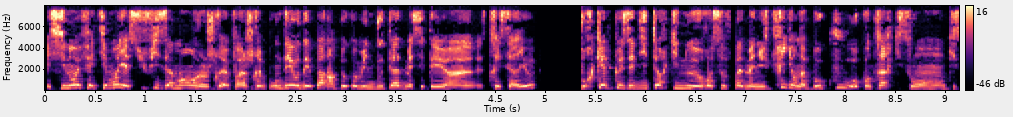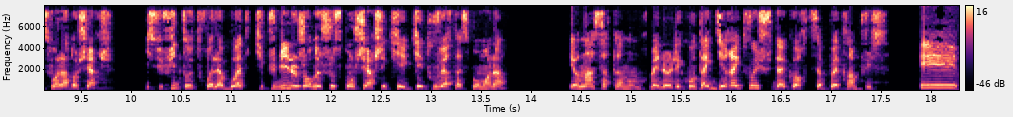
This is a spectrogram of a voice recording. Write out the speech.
Et sinon, effectivement, il y a suffisamment. Euh, enfin, je répondais au départ un peu comme une boutade, mais c'était euh, très sérieux. Pour quelques éditeurs qui ne reçoivent pas de manuscrits, il y en a beaucoup, au contraire, qui sont à la recherche. Il suffit de trouver la boîte qui publie le genre de choses qu'on cherche et qui est, ouverte à ce moment-là. Il y en a un certain nombre. Mais les contacts directs, oui, je suis d'accord, ça peut être un plus. Et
